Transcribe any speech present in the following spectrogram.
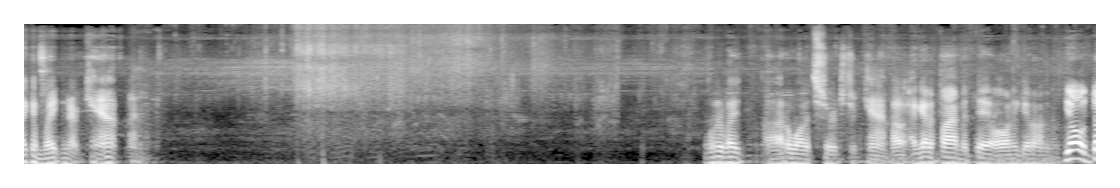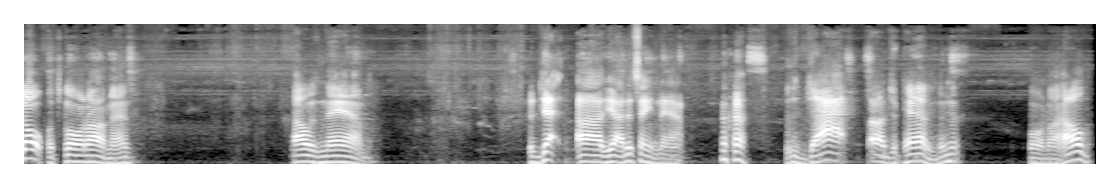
Like I'm right in their camp, man. I wonder if I, I don't want to search their camp. I, I gotta find Mateo. I want to get on. Yo, dope. What's going on, man? How is Nam? The jet. Uh, yeah, this ain't Nam. this is Jap, uh, Japan, isn't it? Going on. Held,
